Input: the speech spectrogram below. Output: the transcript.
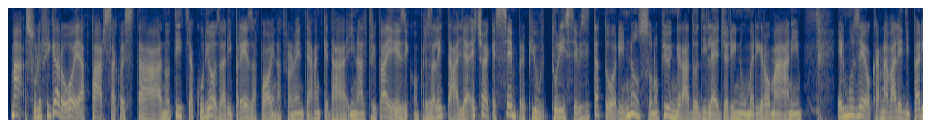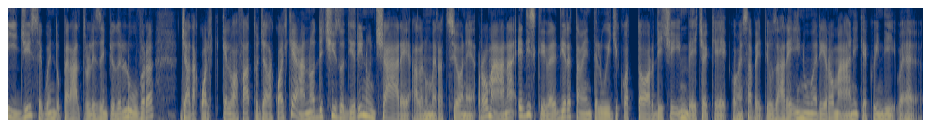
Ma sulle Figaro è apparsa questa notizia curiosa, ripresa poi naturalmente anche da, in altri paesi, compresa l'Italia, e cioè che sempre più turisti e visitatori non sono più in grado di leggere i numeri romani e il Museo Carnavale di Parigi, seguendo peraltro l'esempio del Louvre, qualche, che lo ha fatto già da qualche anno, ha deciso di rinunciare alla numerazione romana e di scrivere direttamente Luigi XIV invece che, come sapete, usare i numeri romani, che quindi eh,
